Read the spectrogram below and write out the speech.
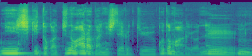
認識とかっていうのも新たにしてるっていうこともあるよね。うん。うん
